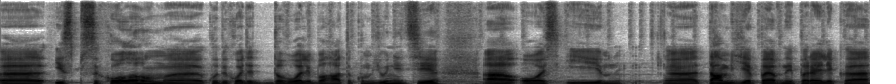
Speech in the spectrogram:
е, із психологом, е, куди ходять доволі багато ком'юніті. Е, ось і е, там є певний перелік е,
